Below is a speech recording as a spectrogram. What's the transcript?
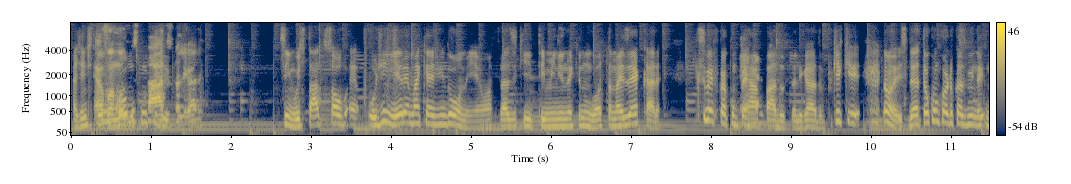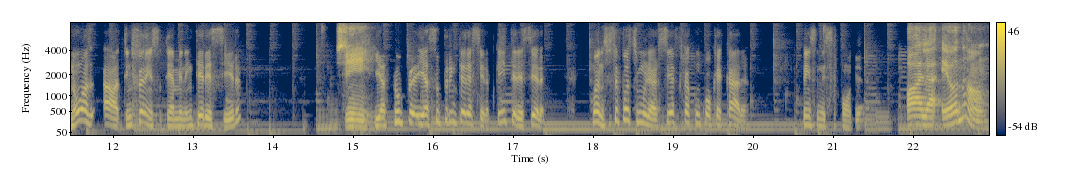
A gente é tem é, um como status, tá ligado? Sim, o status só. É, o dinheiro é maquiagem do homem. É uma frase que tem menina que não gosta, mas é, cara. Por que você vai ficar com o pé é. rapado, tá ligado? Por que que. Não, isso daí até eu concordo com as meninas. Não as... Ah, tem diferença. Tem a menina interesseira. Sim. E a super, e a super interesseira. Porque a interesseira Mano, se você fosse mulher, você ia ficar com qualquer cara? Pensa nesse ponto. Olha, eu não.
